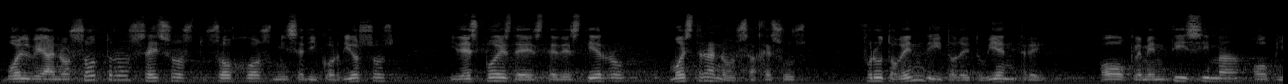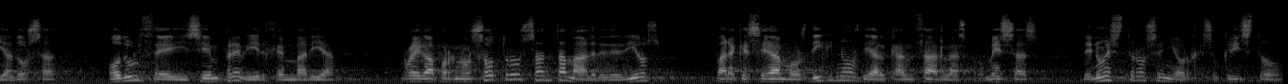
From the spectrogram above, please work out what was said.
vuelve a nosotros esos tus ojos misericordiosos y después de este destierro, muéstranos a Jesús, fruto bendito de tu vientre, oh clementísima, oh piadosa, oh dulce y siempre Virgen María. Ruega por nosotros, Santa Madre de Dios, para que seamos dignos de alcanzar las promesas de nuestro Señor Jesucristo.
